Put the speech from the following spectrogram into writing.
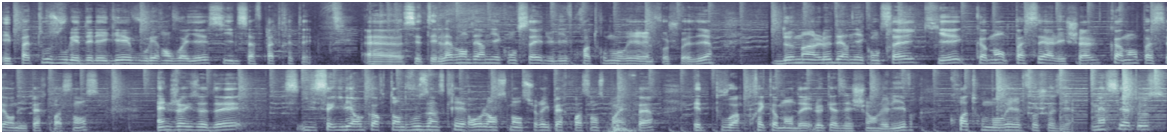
et pas tous vous les déléguer, vous les renvoyer s'ils ne savent pas traiter. Euh, c'était l'avant-dernier conseil du livre Croître ou mourir, il faut choisir. Demain, le dernier conseil qui est comment passer à l'échelle, comment passer en hypercroissance. Enjoy the day. Il est encore temps de vous inscrire au lancement sur hypercroissance.fr et de pouvoir précommander, le cas échéant, le livre Croître ou mourir, il faut choisir. Merci à tous.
